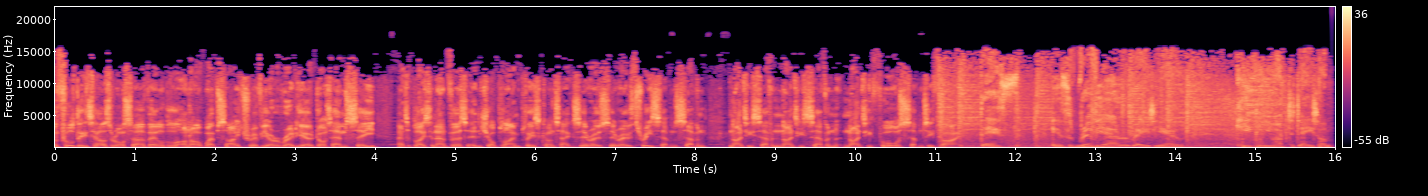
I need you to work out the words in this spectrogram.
And full details are also available on our website, rivieraradio.mc. And to place an advert in Jobline, please contact 00377 97 97 94 75. This is Riviera Radio. Keeping you up to date on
